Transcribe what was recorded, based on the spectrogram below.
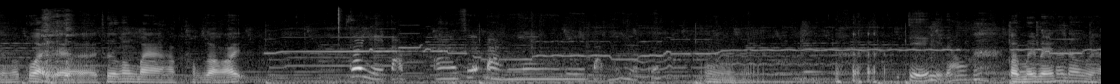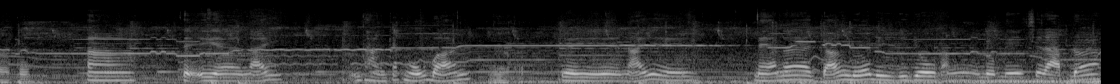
đừng có quậy ờ, thương ông bà học học giỏi. Có gì tập à, xếp bàn ngang đi tập thể dục á. Ừ. chuyện gì đâu. Còn mấy bé nó đâu rồi hả cô? À, thì à, nãy thằng chắc ngủ bệnh. Dạ. thì nãy mẹ nó chở đứa đi đi vô đặng được đi xe đạp đó.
